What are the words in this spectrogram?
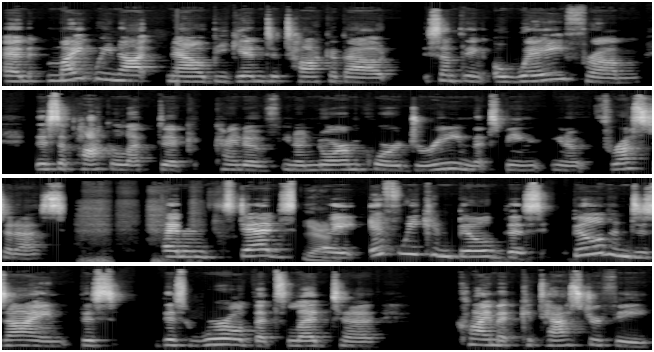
And might we not now begin to talk about something away from this apocalyptic kind of, you know, normcore dream that's being, you know, thrust at us? And instead Yeah. say, if we can build this, build and design this this world that's led to climate catastrophe,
